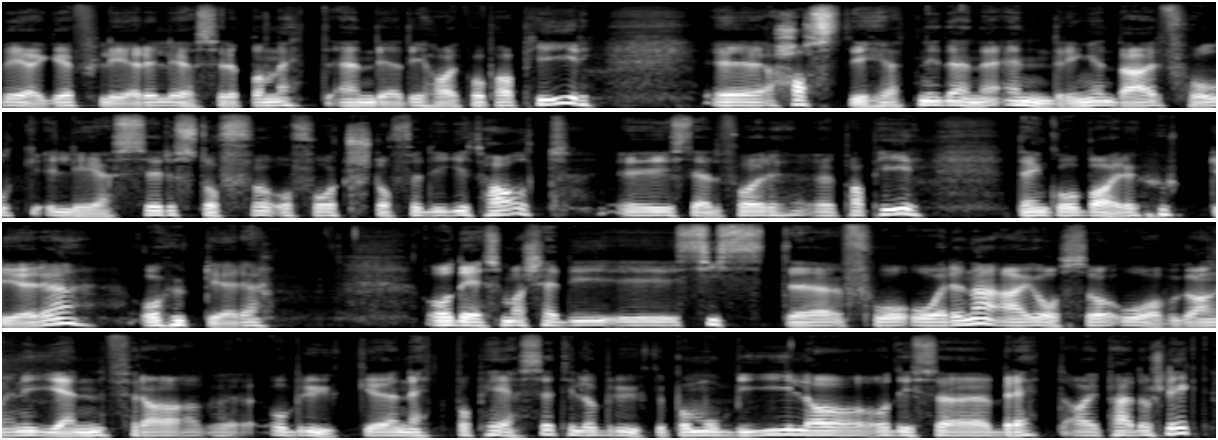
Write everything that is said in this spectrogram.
VG flere lesere på nett enn det de har på papir. Eh, hastigheten i denne endringen der folk leser stoffet og får stoffet digitalt eh, i stedet for papir, den går bare hurtigere og hurtigere. Og det som har skjedd de siste få årene, er jo også overgangen igjen fra å bruke nett på PC til å bruke på mobil og, og disse brett, iPad og slikt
